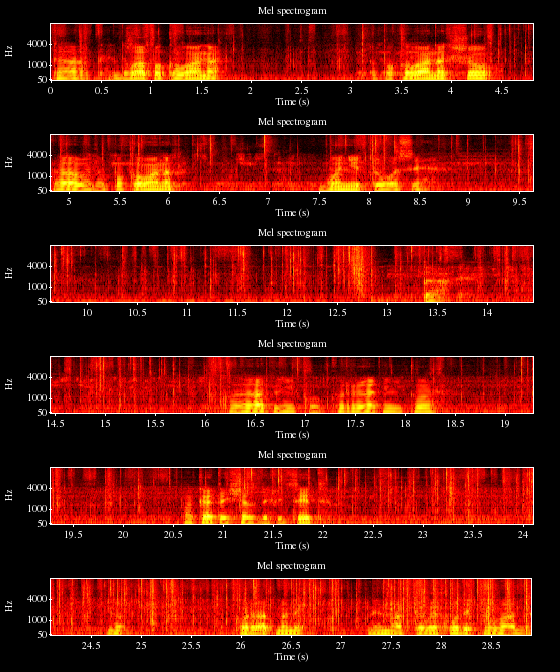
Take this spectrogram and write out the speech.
Так, два пакована по кованах що? Правильно, по кованах Монітоси. Так. Аккуратненько, аккуратненько. Пакети зараз дефіцит. Ну, акуратно не, не надто виходить, ну ладно.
